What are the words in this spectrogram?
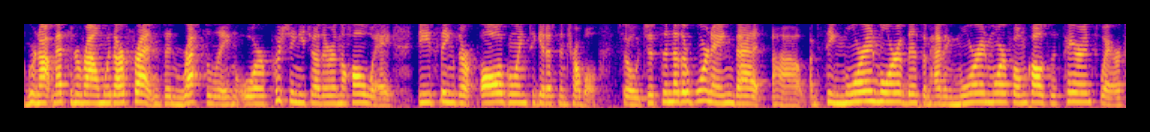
we're not messing around with our friends and wrestling or pushing each other in the hallway. These things are all going to get us in trouble. So just another warning that uh, I'm seeing more and more of this. I'm having more and more phone calls with parents where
